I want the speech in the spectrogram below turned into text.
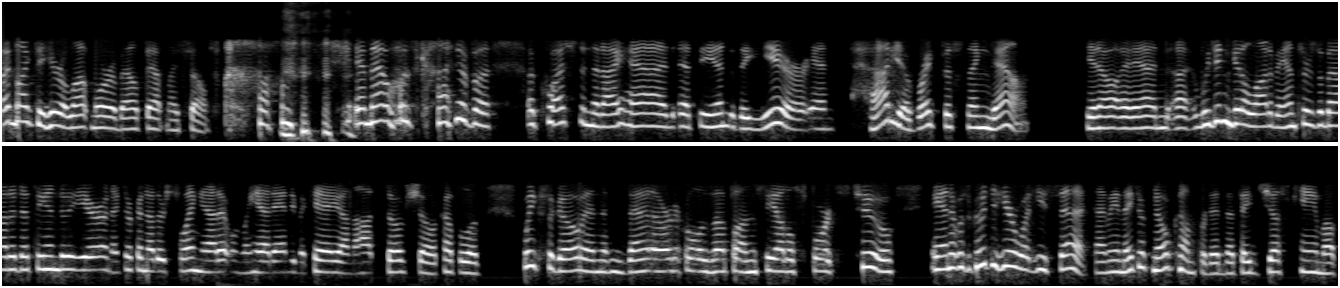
I'd like to hear a lot more about that myself. and that was kind of a, a question that I had at the end of the year. And how do you break this thing down? You know, and uh, we didn't get a lot of answers about it at the end of the year. And I took another swing at it when we had Andy McKay on the Hot Stove Show a couple of weeks ago. And that article is up on Seattle Sports, too. And it was good to hear what he said. I mean, they took no comfort in that they just came up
